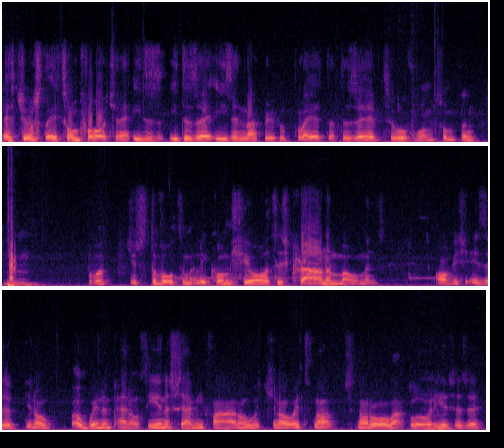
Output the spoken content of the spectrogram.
It's just it's unfortunate. He des- he deserve, he's in that group of players that deserve to have won something, mm, but just have ultimately come short. His crowning moment, obviously, is a you know a winning penalty in a semi final, which you know it's not it's not all that glorious, is it?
